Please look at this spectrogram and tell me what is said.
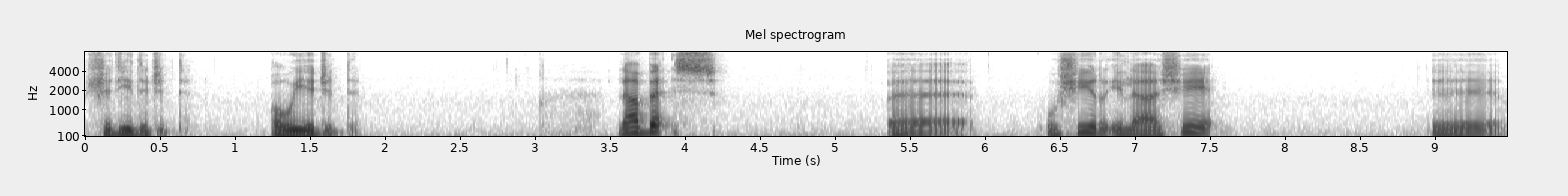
شديدة جدا قوية جدا. لا بأس آه، أشير إلى شيء آه،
